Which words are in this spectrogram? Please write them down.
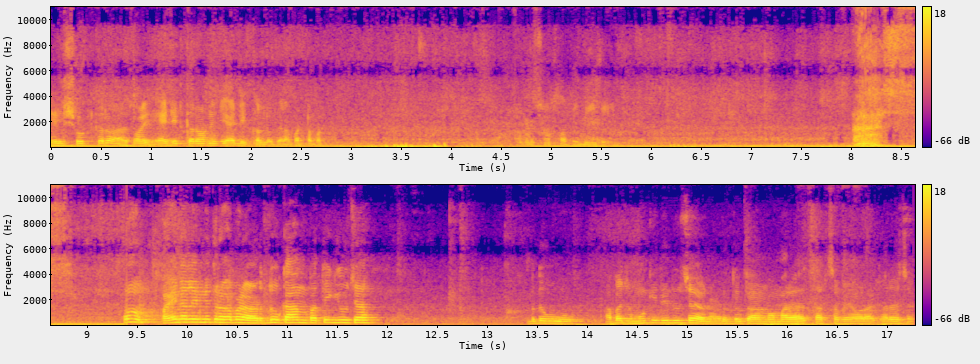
રીલ શૂટ કરો સોરી એડિટ કરવાની છે એડિટ કરી લો પેલા પટ્ટાપટ આપણે સોફા પર બેસી જઈએ તો ફાઇનલી મિત્રો આપણે અડધું કામ પતી ગયું છે. બધું આ બાજુ મૂકી દીધું છે અને અડધું કામ અમારા સાફ સફાઈવાળા કરે છે.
